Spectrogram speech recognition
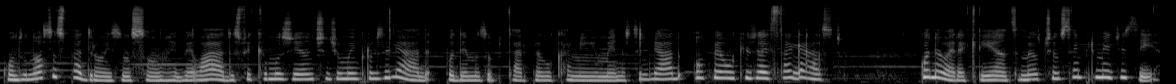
Quando nossos padrões nos são revelados, ficamos diante de uma encruzilhada. Podemos optar pelo caminho menos trilhado ou pelo que já está gasto. Quando eu era criança, meu tio sempre me dizia:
